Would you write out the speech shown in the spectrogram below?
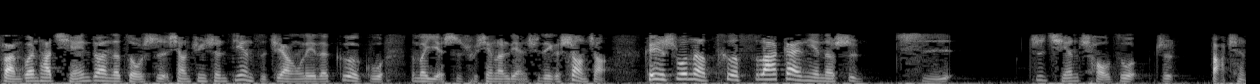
反观它前一段的走势，像君盛电子这样类的个股，那么也是出现了连续的一个上涨。可以说呢，特斯拉概念呢是。起之前炒作之大成，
